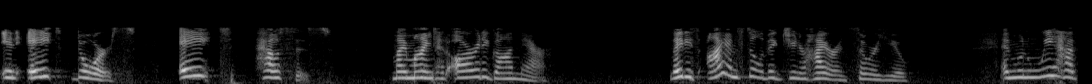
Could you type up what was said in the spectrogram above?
In eight doors, eight houses, my mind had already gone there. Ladies, I am still a big junior higher, and so are you. And when we have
